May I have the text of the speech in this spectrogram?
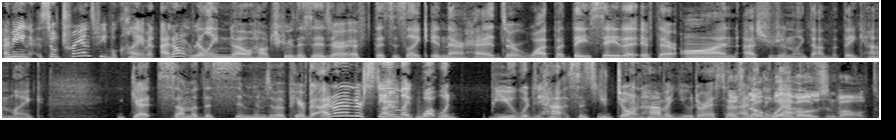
I mean, so trans people claim, and I don't really know how true this is or if this is like in their heads or what, but they say that if they're on estrogen like that, that they can like get some of the symptoms of a period. But I don't understand I- like what would you would have since you don't have a uterus or There's no anything huevos else. involved,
